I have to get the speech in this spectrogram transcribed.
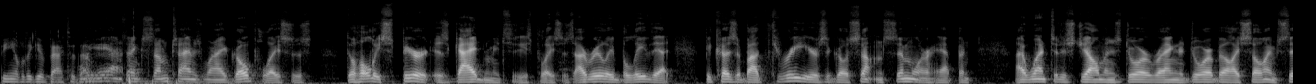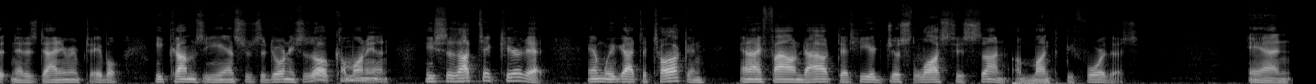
being able to give back to them. Well, yeah, I think sometimes when I go places, the Holy Spirit is guiding me to these places. I really believe that because about three years ago, something similar happened. I went to this gentleman's door, rang the doorbell. I saw him sitting at his dining room table. He comes, he answers the door, and he says, Oh, come on in. He says, I'll take care of that. And we got to talking, and I found out that he had just lost his son a month before this. And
